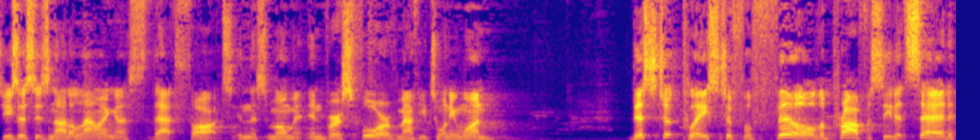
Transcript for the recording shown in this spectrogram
Jesus is not allowing us that thought in this moment. In verse 4 of Matthew 21, this took place to fulfill the prophecy that said,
